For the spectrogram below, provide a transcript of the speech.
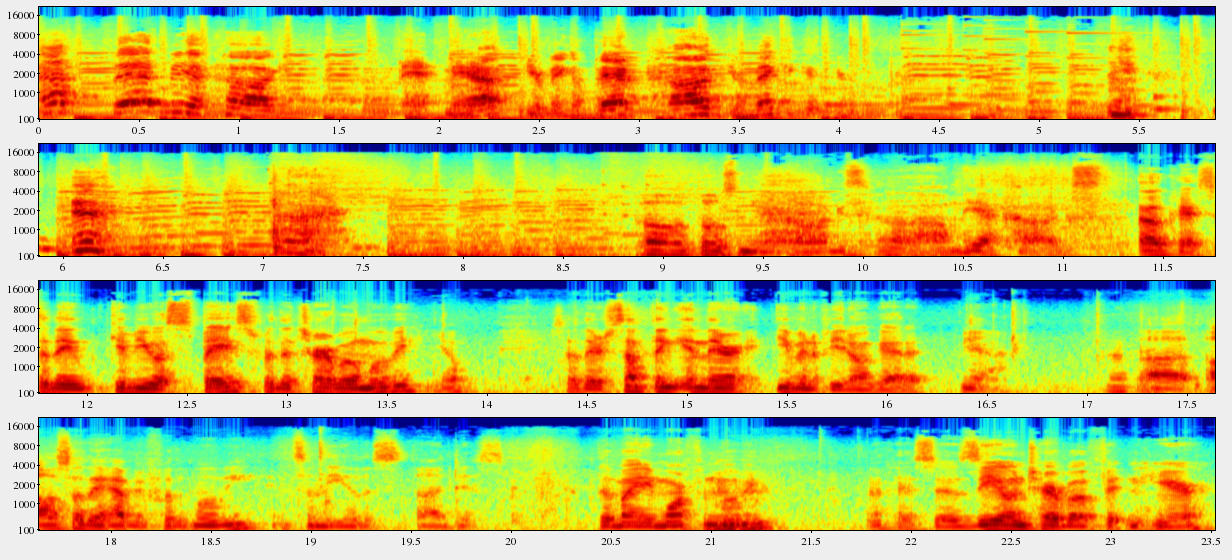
Ah! Bad me a cog! Man, yeah, you're being a bad cog. You're making it. You're... Oh, those Mia cogs. Oh, Mia cogs. Okay, so they give you a space for the turbo movie? Yep. So there's something in there even if you don't get it. Yeah. Okay. Uh, also, they have it for the movie. It's in the other uh, disc. the Mighty Morphin movie? Okay, so Zeo and Turbo fit in here.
